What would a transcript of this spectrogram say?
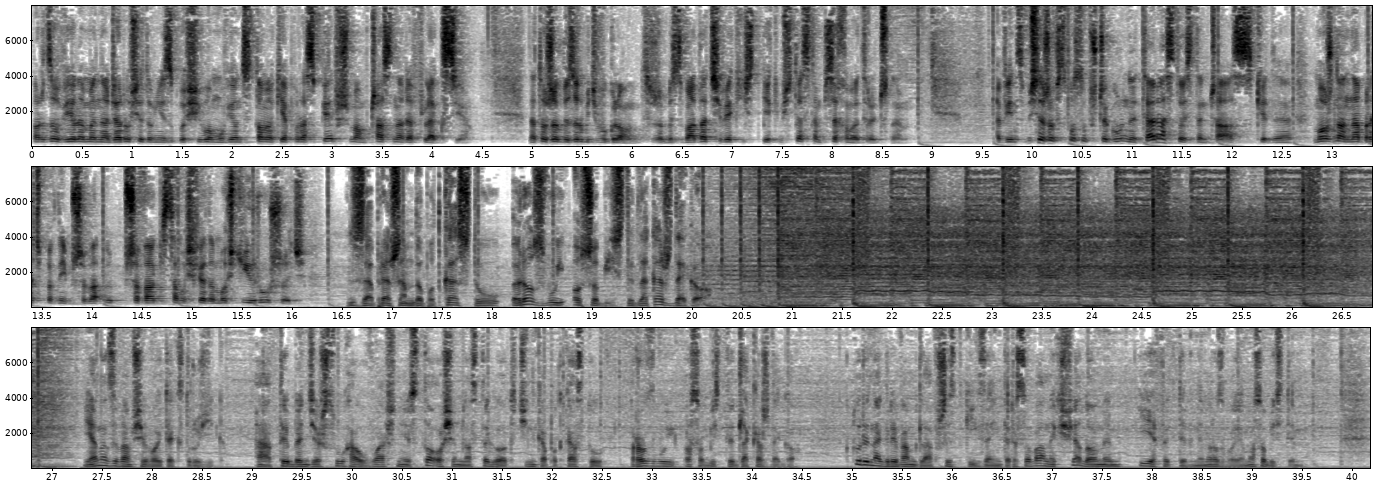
Bardzo wiele menadżerów się do mnie zgłosiło, mówiąc: Tomek, ja po raz pierwszy mam czas na refleksję, na to, żeby zrobić wgląd, żeby zbadać się jakiś, jakimś testem psychometrycznym. A więc myślę, że w sposób szczególny teraz to jest ten czas, kiedy można nabrać pewnej przewagi samoświadomości i ruszyć. Zapraszam do podcastu Rozwój Osobisty dla Każdego. Ja nazywam się Wojtek Struzik, a Ty będziesz słuchał właśnie 118 odcinka podcastu Rozwój Osobisty dla Każdego, który nagrywam dla wszystkich zainteresowanych świadomym i efektywnym rozwojem osobistym.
